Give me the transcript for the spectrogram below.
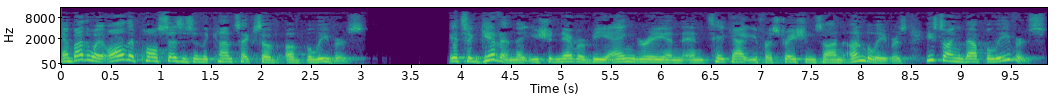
And by the way, all that Paul says is in the context of, of believers. It's a given that you should never be angry and, and take out your frustrations on unbelievers. He's talking about believers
